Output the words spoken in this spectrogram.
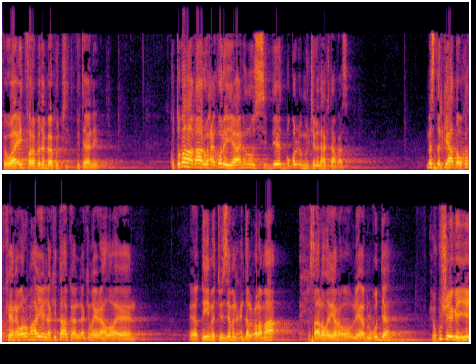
Fawaa'id fara baa ku taalay. Kutubaha qaar waxay qorayaan inuu siddeed boqol oo mujallad aha kitaabkaas. Masderkii hadda uu ka keenay warumahayo ilaa kitaabka laakiin la yidhaahdo qiimatu zaman cinda alculamaa risaalada yar oo u leeyahay abulqudda wuxuu ku sheegayey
